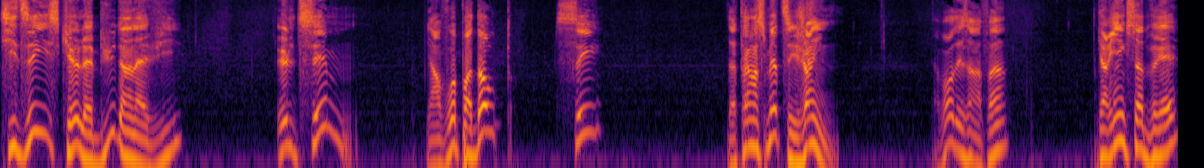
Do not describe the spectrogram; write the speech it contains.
qui disent que le but dans la vie ultime, il n'en voit pas d'autre, c'est de transmettre ses gènes. D'avoir des enfants, qu'il n'y a rien que ça de vrai,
